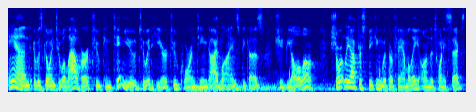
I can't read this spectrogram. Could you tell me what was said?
and it was going to allow her to continue to adhere to quarantine guidelines because she'd be all alone. Shortly after speaking with her family on the 26th,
